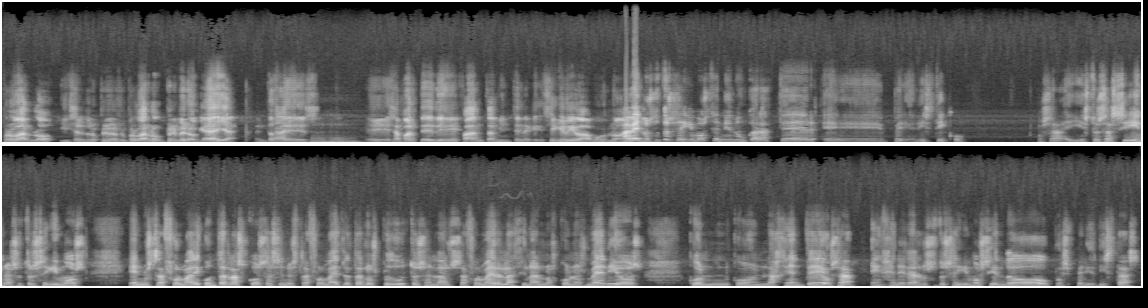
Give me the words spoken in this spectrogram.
probarlo y ser de los primeros en probarlo primero que haya. Entonces, eh, esa parte de fan también tiene que sigue viva, vamos. ¿no? A ver, nosotros seguimos teniendo un carácter eh, periodístico. O sea, y esto es así, nosotros seguimos en nuestra forma de contar las cosas, en nuestra forma de tratar los productos, en nuestra forma de relacionarnos con los medios, con, con la gente. O sea, en general nosotros seguimos siendo pues periodistas.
